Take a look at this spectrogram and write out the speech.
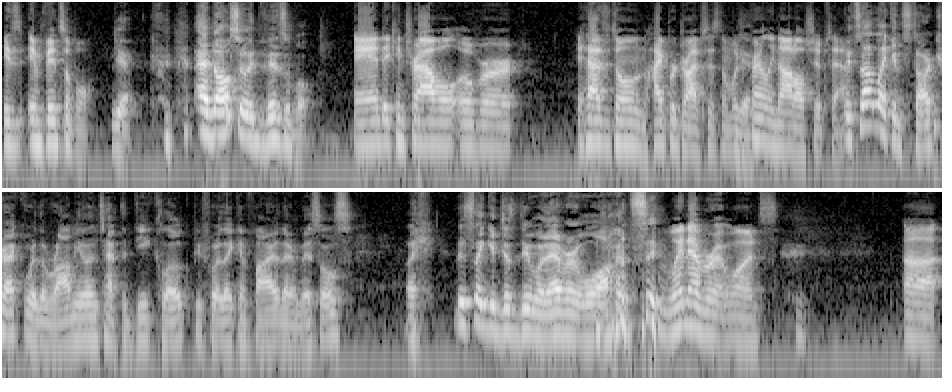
is invincible. Yeah. and also invisible. and it can travel over. It has its own hyperdrive system, which Yeah. apparently not all ships have. It's not like in Star Trek where the Romulans have to decloak before they can fire their missiles. Like this thing can just do whatever it wants. whenever it wants. Uh,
